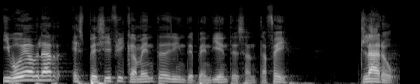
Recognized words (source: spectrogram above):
Y voy a hablar específicamente del Independiente Santa Fe. Claro,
